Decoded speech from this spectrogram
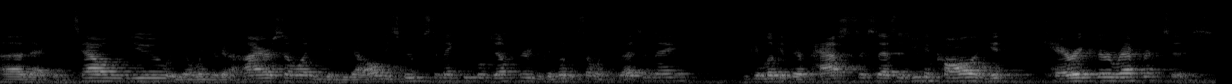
uh, that can tell you, you know, when you're going to hire someone, you get, you got all these hoops to make people jump through. You can look at someone's resume. You can look at their past successes. You can call and get character references,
